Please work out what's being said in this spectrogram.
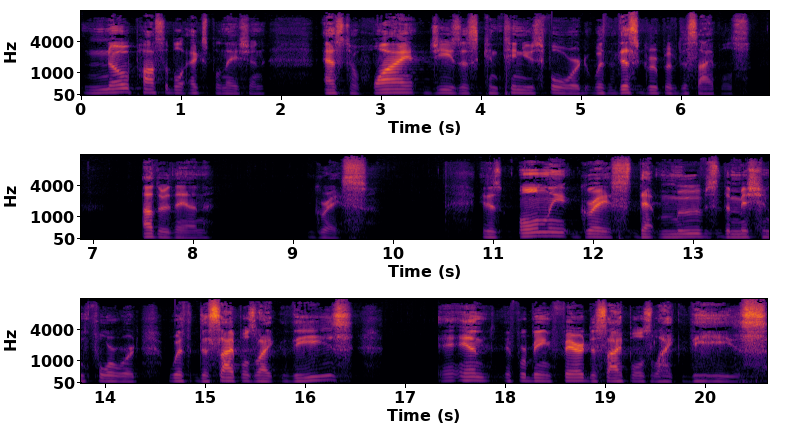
no possible explanation as to why Jesus continues forward with this group of disciples other than grace. It is only grace that moves the mission forward with disciples like these, and if we're being fair, disciples like these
